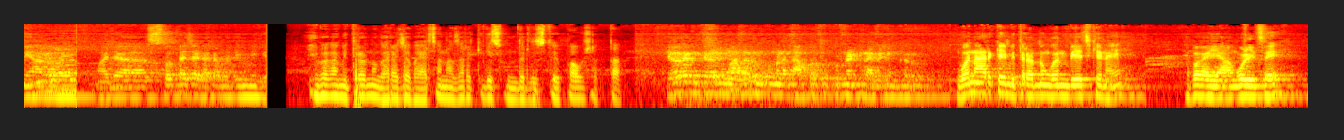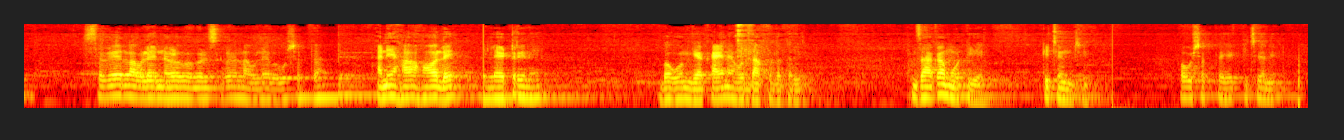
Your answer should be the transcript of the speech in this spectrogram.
मी आलो आहे. माझ्या स्वतःच्या घरामध्ये मी हे बघा मित्रांनो घराच्या बाहेरचा नजारा किती सुंदर दिसतोय पाहू शकता. हे बघा मित्रांनो माझा रूम तुम्हाला दाखवतो पूर्ण ट्रॅव्हलिंग करू वन आर के मित्रांनो वन बी एच के नाही. हे बघा हे आंघोळीचं आहे. सगळे लावलंय नळ वगैरे सगळं लावलंय बघू शकता. आणि हा हॉल आहे लॅट्रिन आहे. बघून घ्या काय नाही होत दाखवलं तरी. जागा मोठी आहे किचनची पाहू शकता हे किचन आहे.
